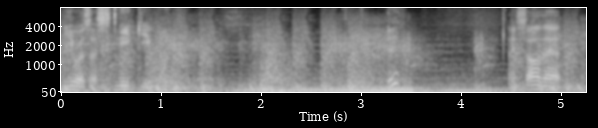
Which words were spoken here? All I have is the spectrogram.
He was a sneaky one. Eh. I saw that.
